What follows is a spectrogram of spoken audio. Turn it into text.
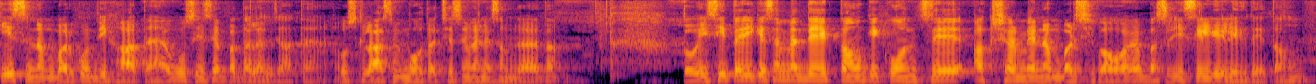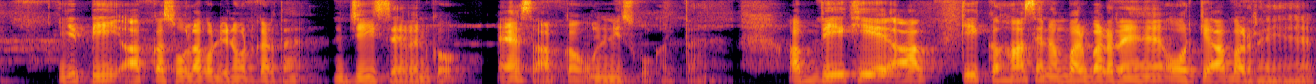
किस नंबर को दिखाता है, उसी से पता लग जाता है। उस क्लास में बहुत अच्छे से मैंने समझाया था। तो इसी तरीके से मैं देखता हूँ कि कौन से अक्षर में नंबर छिपा हुआ है, बस इसीलिए लिख देता हूँ। ये पी आपका सोलह को डिनोट करता है जी सेवन को एस आपका उन्नीस को करता है। अब देखिए आपकी कहाँ से नंबर बढ़ रहे हैं और क्या बढ़ रहे हैं।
